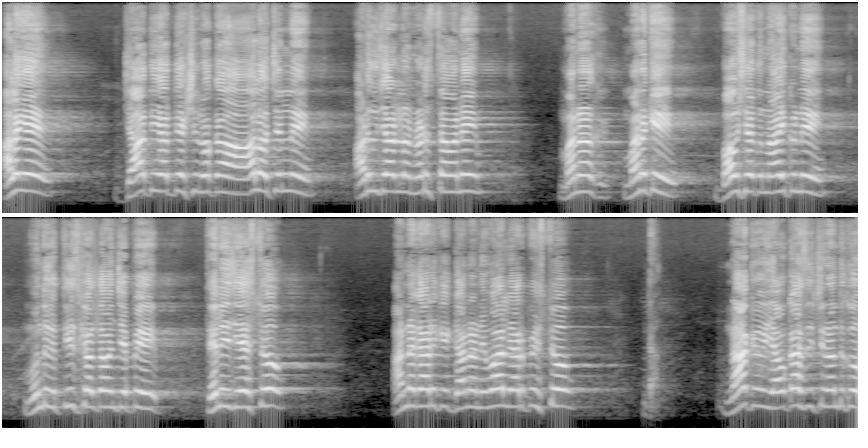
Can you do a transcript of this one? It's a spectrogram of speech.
అలాగే జాతీయ అధ్యక్షులు ఒక ఆలోచనని అడుగుజాడలో నడుస్తామని మన మనకి భవిష్యత్తు నాయకుడిని ముందుకు తీసుకెళ్తామని చెప్పి తెలియజేస్తూ అన్నగారికి ఘన నివాళులు అర్పిస్తూ నాకు ఈ అవకాశం ఇచ్చినందుకు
